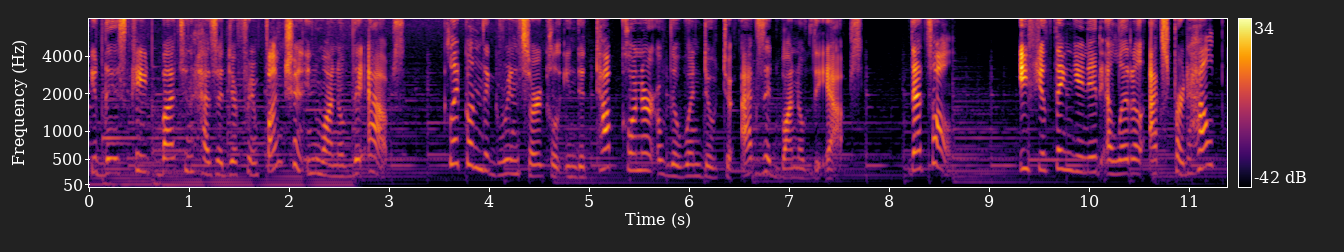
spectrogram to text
If the Escape button has a different function in one of the apps, click on the green circle in the top corner of the window to exit one of the apps. That's all. If you think you need a little expert help,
